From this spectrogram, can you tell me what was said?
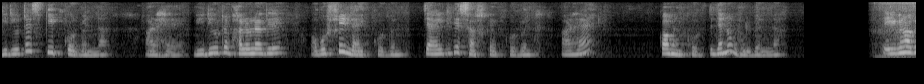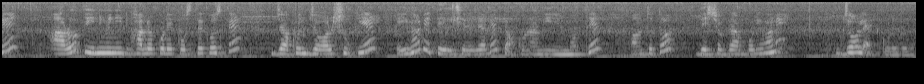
ভিডিওটা স্কিপ করবেন না। আর হ্যাঁ ভিডিওটা ভালো লাগলে অবশ্যই লাইক করবেন, চ্যানেলটিকে সাবস্ক্রাইব করবেন, আর হ্যাঁ কমেন্ট করতে যেন ভুলবেন না। এইভাবে আরও তিন মিনিট ভালো করে কষতে কষতে যখন জল শুকিয়ে এইভাবে তেল ছেড়ে যাবে, তখন আমি এর মধ্যে অন্তত দেড়শো গ্রাম পরিমাণে জল অ্যাড করে দেবো।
